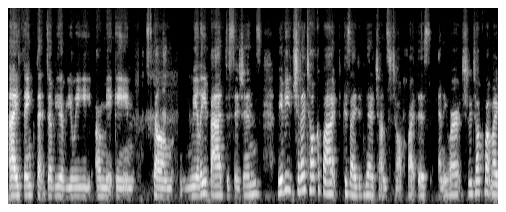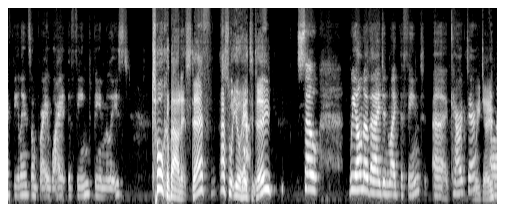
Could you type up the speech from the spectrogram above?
I think that WWE are making some really bad decisions. Maybe should I talk about because I didn't get a chance to talk about this anywhere. Should I talk about my feelings on Bray Wyatt, the Fiend, being released? Talk about it, Steph. That's what you're yeah. here to do. So we all know that I didn't like the Fiend uh, character. We do, um,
